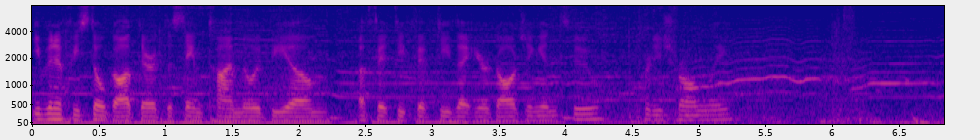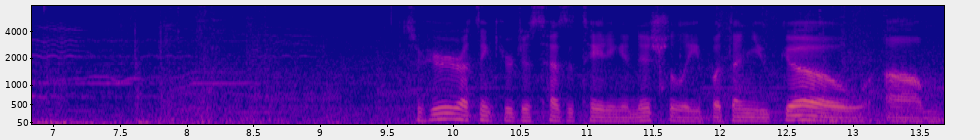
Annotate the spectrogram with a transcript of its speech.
even if he still got there at the same time, it would be um, a 50-50 that you're dodging into pretty strongly. So here I think you're just hesitating initially, but then you go, um,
